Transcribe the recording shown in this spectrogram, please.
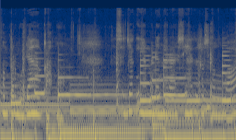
mempermudah langkahmu. Sejak ia mendengar nasihat Rasulullah, Rasulullah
